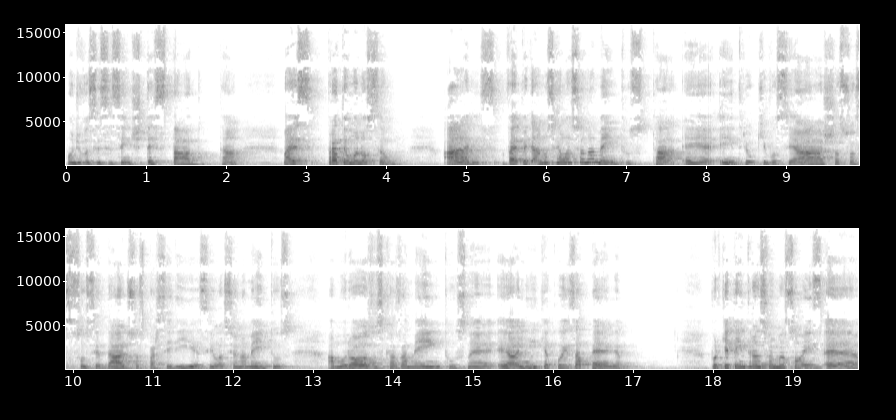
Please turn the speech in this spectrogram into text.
onde você se sente testado, tá? Mas para ter uma noção, Ares vai pegar nos relacionamentos, tá? É, entre o que você acha, sua sociedade, suas parcerias, relacionamentos amorosos, casamentos, né? É ali que a coisa pega. Porque tem transformações é,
